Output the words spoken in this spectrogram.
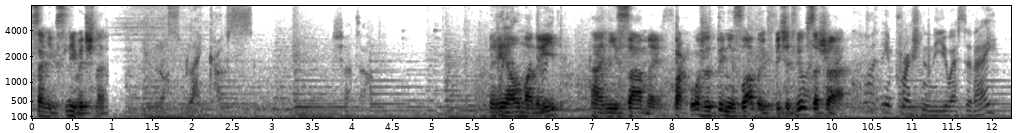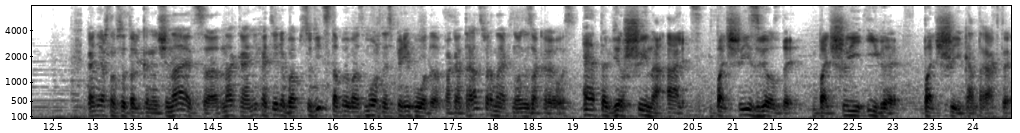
самих сливочных. Реал Мадрид? Они самые. Похоже, ты не слабый, впечатлил в США. Конечно, все только начинается, однако они хотели бы обсудить с тобой возможность перевода, пока трансферное окно не закрылось. Это вершина, Алекс. Большие звезды, большие игры, большие контракты.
